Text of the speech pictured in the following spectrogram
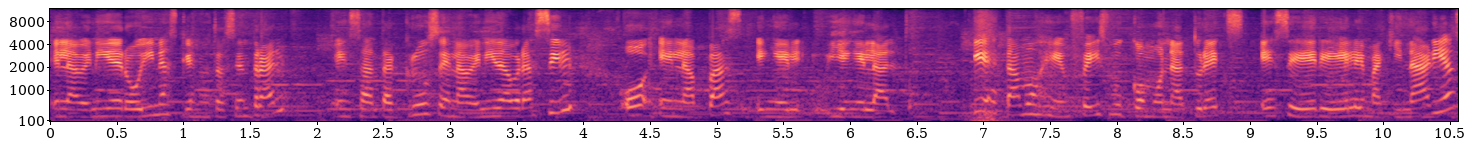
en la avenida Heroínas, que es nuestra central, en Santa Cruz, en la avenida Brasil, o en La Paz en el, y en el Alto. Y estamos en Facebook como Naturex SRL Maquinarias.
